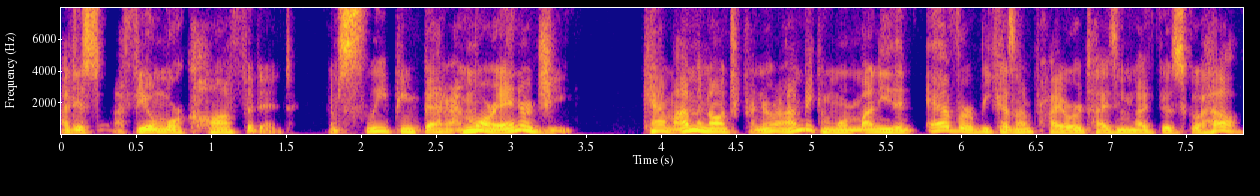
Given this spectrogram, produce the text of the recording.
I just I feel more confident. I'm sleeping better. I'm more energy. Cam, I'm an entrepreneur. I'm making more money than ever because I'm prioritizing my physical health.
